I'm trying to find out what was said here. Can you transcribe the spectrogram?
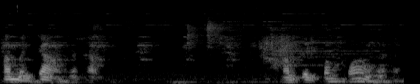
ทำเหมือนเก่านะครับทำเป็นป้องๆนะครับ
